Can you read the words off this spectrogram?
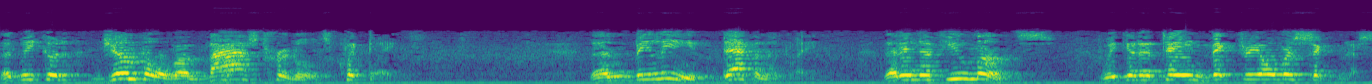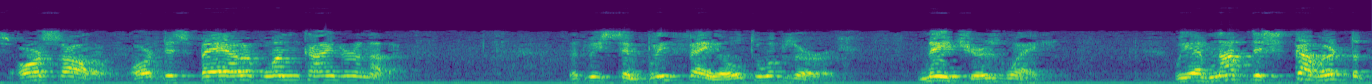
that we could jump over vast hurdles quickly, then believe definitely that in a few months we could attain victory over sickness or sorrow or despair of one kind or another, that we simply fail to observe nature's way. We have not discovered the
